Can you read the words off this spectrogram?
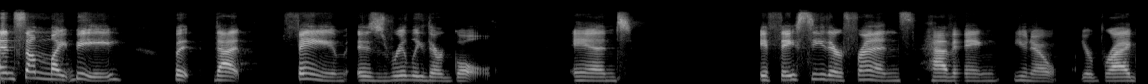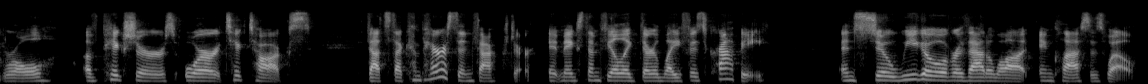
And some might be, but that fame is really their goal. And if they see their friends having, you know, your brag roll of pictures or TikToks, that's that comparison factor. It makes them feel like their life is crappy. And so we go over that a lot in class as well.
